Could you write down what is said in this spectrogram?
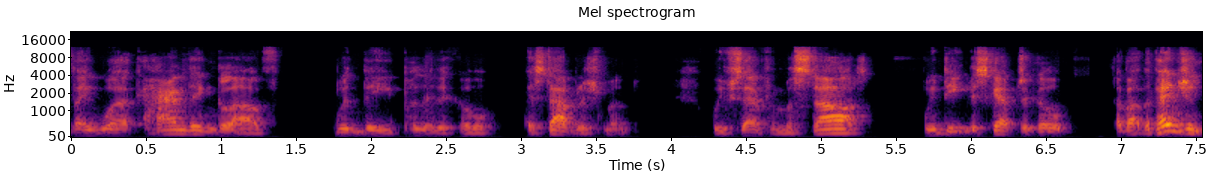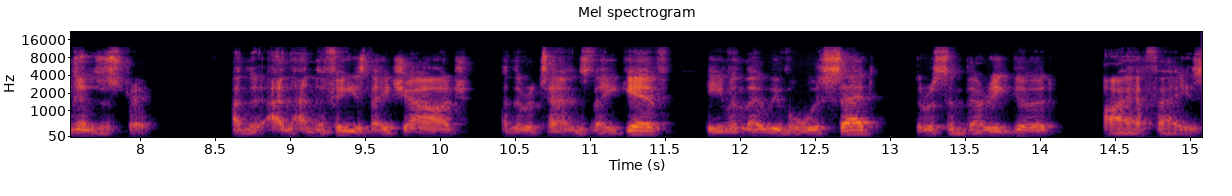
they work hand in glove with the political establishment. We've said from the start, we're deeply skeptical about the pensions industry and the, and, and the fees they charge and the returns they give, even though we've always said there are some very good IFAs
